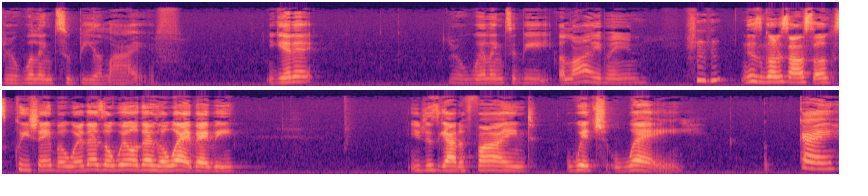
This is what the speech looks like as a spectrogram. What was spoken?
you're willing to be alive. You get it? You're willing to be alive, and this is gonna sound so cliche, but where there's a will, there's a way, baby. You just gotta find which way. Okay.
